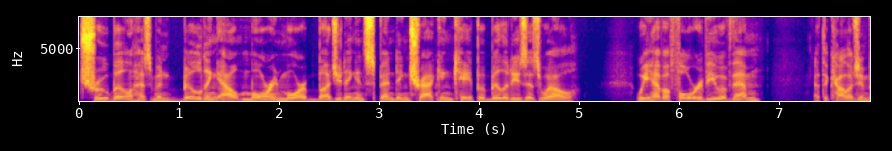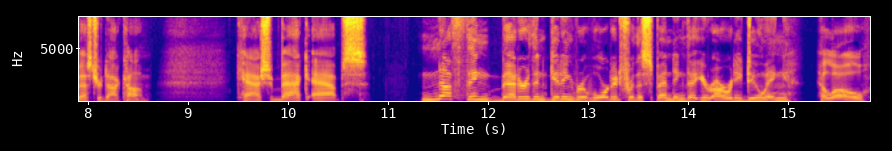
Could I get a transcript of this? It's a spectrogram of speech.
Truebill has been building out more and more budgeting and spending tracking capabilities as well. We have a full review of them at thecollegeinvestor.com. Cashback apps. Nothing better than getting rewarded for the spending that you're already doing. Hello.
